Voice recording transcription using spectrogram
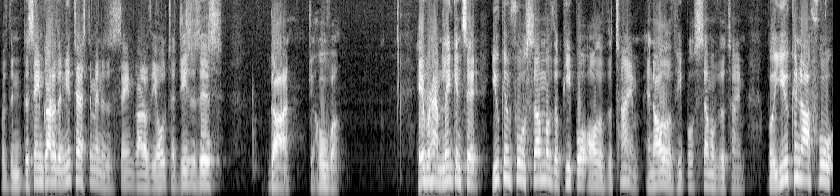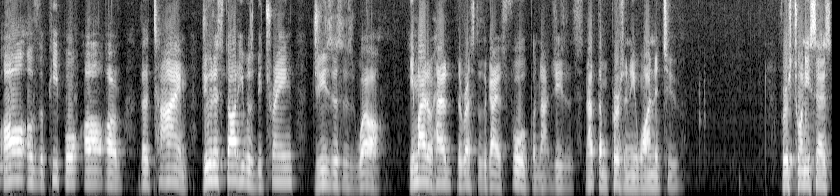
of the, the same God of the New Testament is the same God of the Old Testament. Jesus is God, Jehovah. Abraham Lincoln said, You can fool some of the people all of the time, and all of the people some of the time. But you cannot fool all of the people all of the time. Judas thought he was betraying Jesus as well. He might have had the rest of the guys fooled, but not Jesus, not the person he wanted to. Verse 20 says,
